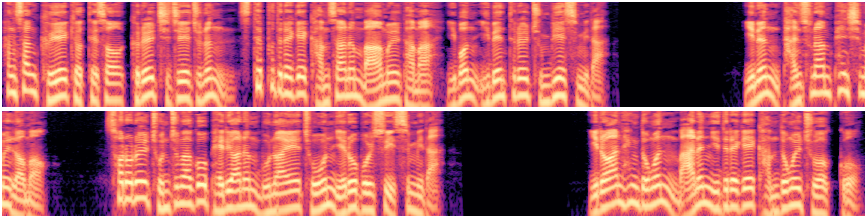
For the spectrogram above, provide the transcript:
항상 그의 곁에서 그를 지지해주는 스태프들에게 감사하는 마음을 담아 이번 이벤트를 준비했습니다. 이는 단순한 팬심을 넘어 서로를 존중하고 배려하는 문화의 좋은 예로 볼 수 있습니다. 이러한 행동은 많은 이들에게 감동을 주었고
